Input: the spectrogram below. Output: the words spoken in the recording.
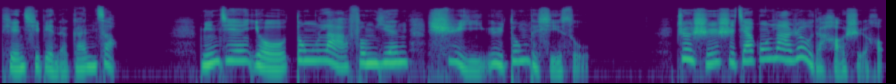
天气变得干燥，民间有冬腊封烟、蓄以御冬的习俗。这时是加工腊肉的好时候。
